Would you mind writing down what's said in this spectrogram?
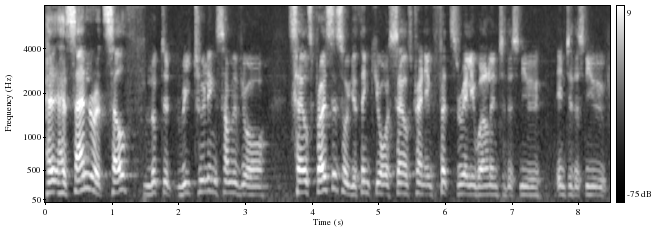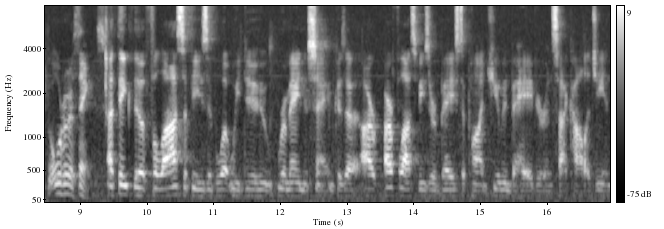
ha- has Sandler itself looked at retooling some of your sales process, or you think your sales training fits really well into this new into this new order of things? I think the philosophies of what we do remain the same because uh, our, our philosophies are based upon human behavior and psychology, and,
